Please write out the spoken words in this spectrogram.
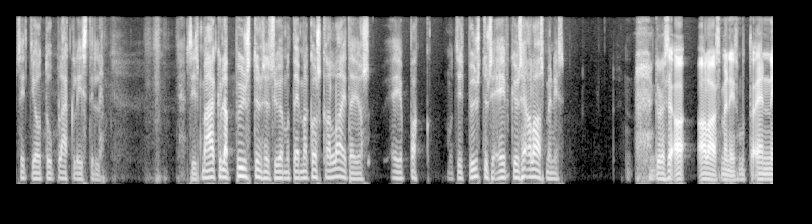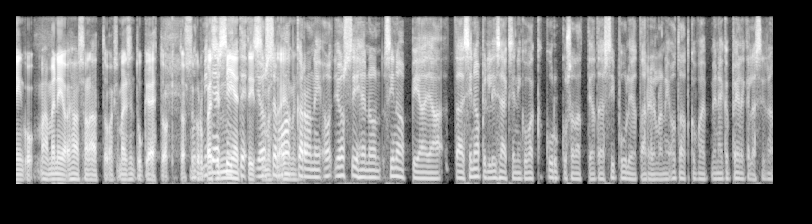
sitten joutuu blacklistille. Siis mä kyllä pystyn sen syömään, mutta en mä koskaan laita, jos ei ole pakko. Mutta siis pystyisin, ei, kyllä se alas menisi. Kyllä se a- alas menisi, mutta en niinku, mä menin jo ihan sanattomaksi. Mä menisin tukehtuakin tuossa, kun rupesin miettimään jos se makkara, niin jos siihen on sinappia ja, tai sinapin lisäksi niin kuin vaikka kurkkusalattia tai sipulia tarjolla, niin otatko vai meneekö pelkällä sina,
